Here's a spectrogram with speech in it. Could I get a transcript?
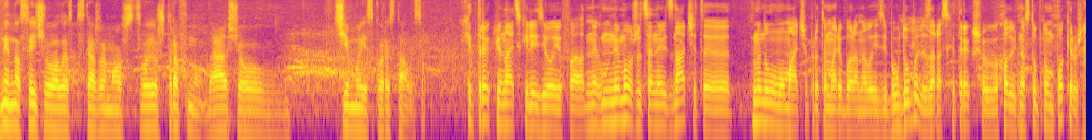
не насичували, скажімо, свою штрафну, да, що чим ми і скористалися. Хитрик в юнацькій лізі ОІФА. Не, не можу це не відзначити. В минулому матчі проти Марібора на виїзді був дубль. Зараз хитрик, що виходить в наступному покер вже.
